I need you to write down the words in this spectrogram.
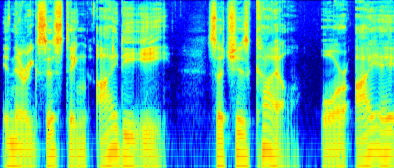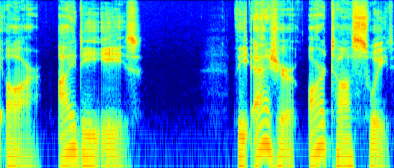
in their existing IDE, such as Keil or IAR IDEs. The Azure RTOS suite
